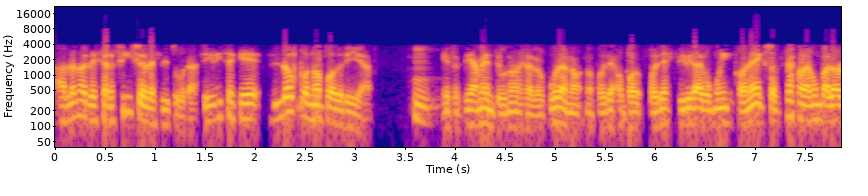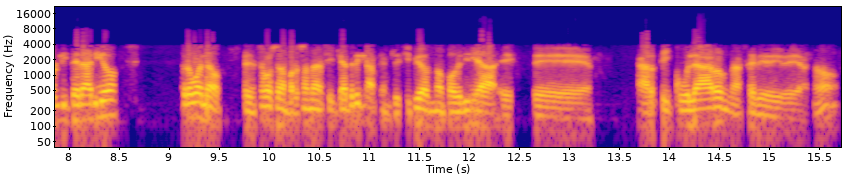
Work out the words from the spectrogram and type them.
hablando del ejercicio de la escritura, ¿sí? dice que loco no podría. Hmm. Efectivamente, uno es la locura, no, no podría, o podría escribir algo muy inconexo, quizás con algún valor literario, pero bueno, pensemos en una persona psiquiátrica, en principio no podría este, articular una serie de ideas, ¿no?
